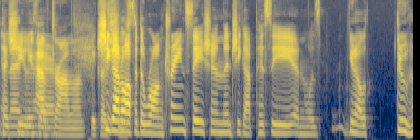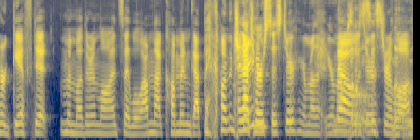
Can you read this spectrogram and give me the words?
and that then she you have there. drama because She got she's- off at the wrong train station. Then she got pissy and was, you know, threw her gift at my mother-in-law and said, "Well, I'm not coming." Got back on the train. and that's her sister, your mother, your no, mom's it's sister. sister-in-law. No,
